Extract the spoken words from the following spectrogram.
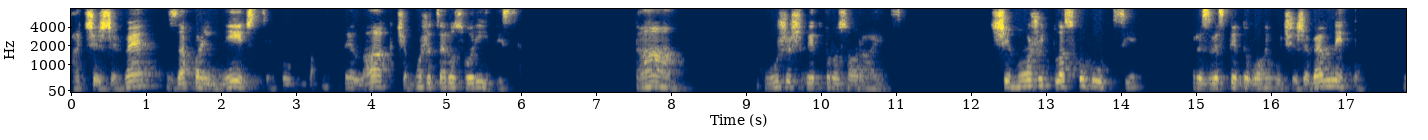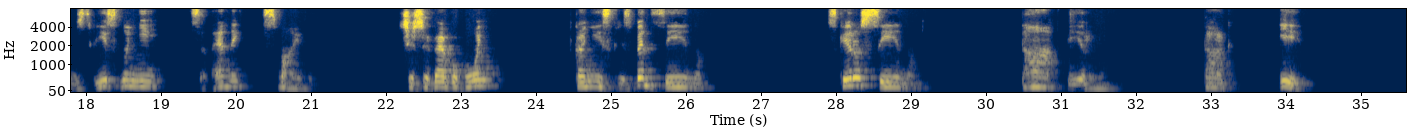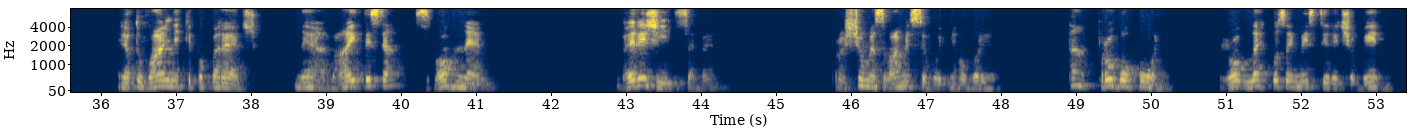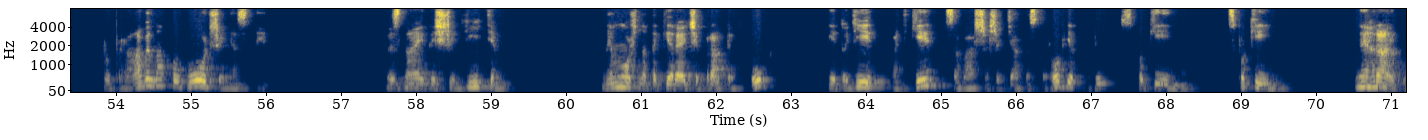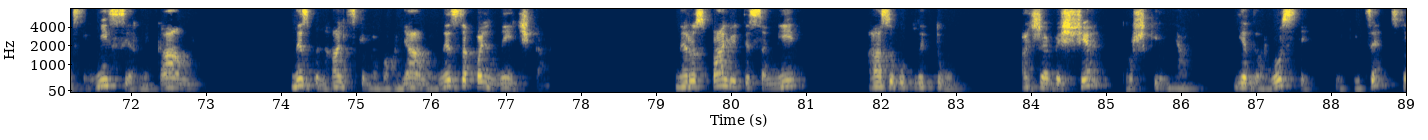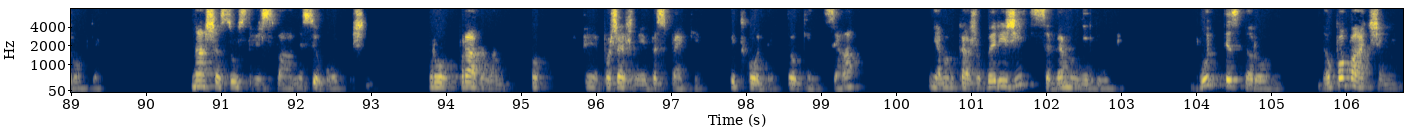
А чи живе в запальничці, де лак, чи може це розгорітися? Так, дуже швидко розгорається. Чи можуть пласкогубці призвести до вогню, чи живе в них? Ну, звісно, ні. Зелений смайлик. Чи живе вогонь в каністрі з бензином, з керосином? Так, вірно. Так. І рятувальники попереджують, не грайтеся з вогнем. Бережіть себе. Про що ми з вами сьогодні говорили? Так, про вогонь, про легкозаймисті речовини, про правила поводження з ним. Ви знаєте, що дітям не можна такі речі брати в рук, і тоді батьки за ваше життя та здоров'я будуть спокійно, спокійні. Не грайтеся ні з сірниками, не з бенгальськими вогнями, не з запальничками. Не розпалюйте самі газову плиту, адже ви ще дошкільнята. Є дорослі, які це зроблять. Наша зустріч з вами сьогоднішня про правила е, пожежної безпеки підходить до кінця. Я вам кажу, бережіть себе, мої любі. Будьте здорові. До побачення!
